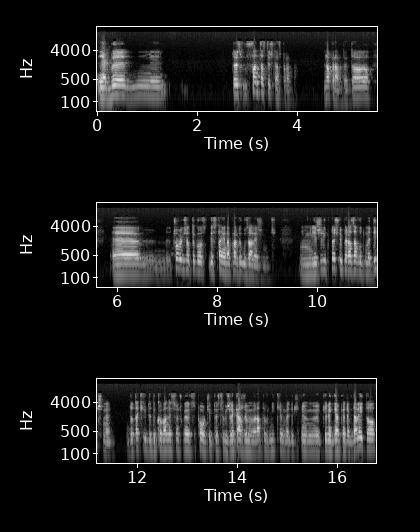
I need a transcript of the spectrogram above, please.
Jakby mm, to jest fantastyczna sprawa. Naprawdę. To e, człowiek się od tego jest w stanie naprawdę uzależnić. Mm, jeżeli ktoś wybiera zawód medyczny, do takich dedykowanych są członkowie zespołu, czyli ktoś chce być lekarzem, ratownikiem medycznym, pielęgniarką i tak dalej, to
